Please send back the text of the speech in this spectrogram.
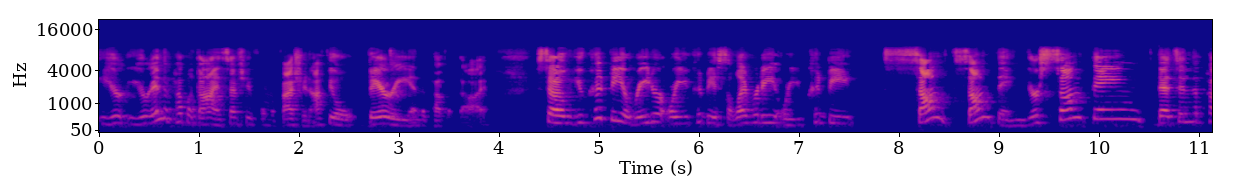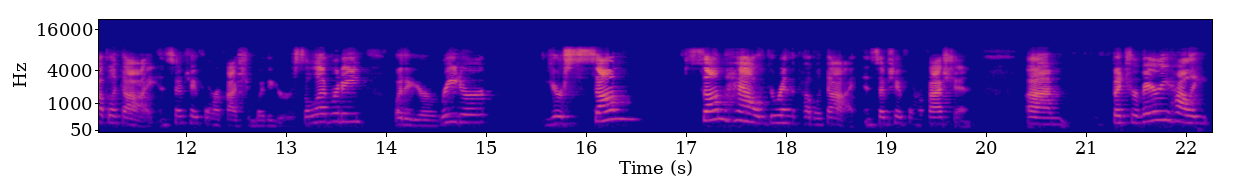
You're you're in the public eye in some shape, form, or fashion. I feel very in the public eye. So you could be a reader or you could be a celebrity or you could be some something. You're something that's in the public eye in some shape, form, or fashion, whether you're a celebrity, whether you're a reader, you're some somehow you're in the public eye in some shape, form, or fashion. Um, but you're very highly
